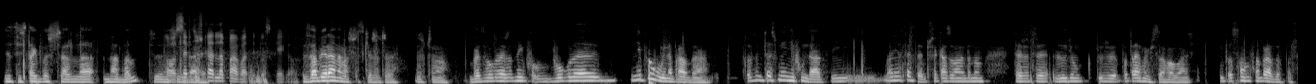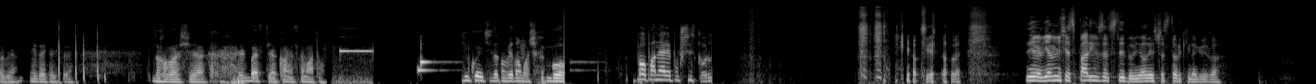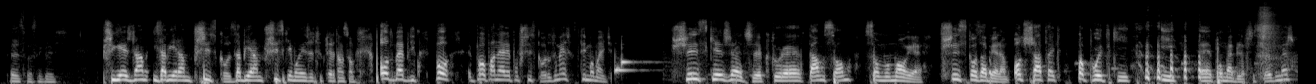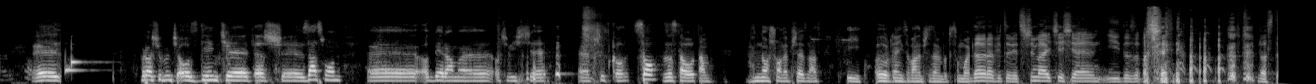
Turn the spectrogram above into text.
Jesteś tak bezczelna nadal? O, się serduszka dla Pawła Tyburskiego. Zabierane masz wszystkie rzeczy, dziewczyno. Bez w ogóle żadnej, w ogóle nie próbuj naprawdę. To, to jest mienie fundacji i no niestety przekazywane będą te rzeczy ludziom, którzy potrafią się zachować i to są naprawdę w potrzebie. Nie tak jak ty. Zachować się jak, jak bestia, koniec tematu. dziękuję ci za tą wiadomość, bo po panele, po wszystko. Ja pierdolę. Nie wiem, ja bym się spalił ze wstydu, nie? On jeszcze storki nagrywa. To jest łasy gość. Przyjeżdżam i zabieram wszystko, zabieram wszystkie moje rzeczy, które tam są. Od mebli, po, po panele, po wszystko, rozumiesz? W tym momencie. Wszystkie rzeczy, które tam są, są moje. Wszystko zabieram. Od szafek po płytki i e, po meble. Wszystko, rozumiesz? E, prosiłbym cię o zdjęcie też e, zasłon. E, odbieram e, oczywiście e, wszystko, co zostało tam wnoszone przez nas i zorganizowane przeze mnie, bo Dobra, widzowie, trzymajcie się i do zobaczenia.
